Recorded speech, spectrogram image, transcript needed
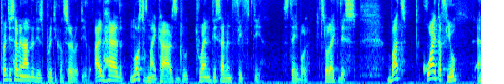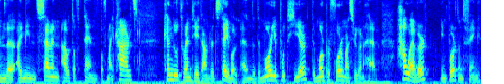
2700 is pretty conservative. I've had most of my cards do 2750 stable, so like this. But quite a few, and uh, I mean 7 out of 10 of my cards, can do 2800 stable. And the more you put here, the more performance you're going to have. However, important thing,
